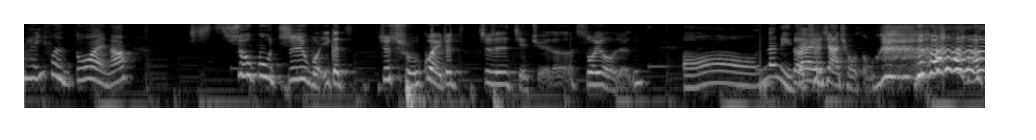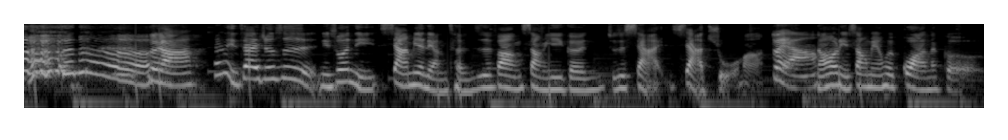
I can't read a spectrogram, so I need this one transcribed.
你的衣服很多哎、然后殊不知我一个就橱柜就就是解决了所有人哦，那你在春夏秋冬。真的 对啊，那你在就是你说你下面两层是放上衣跟就是下下着嘛，对啊，然后你上面会挂那个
